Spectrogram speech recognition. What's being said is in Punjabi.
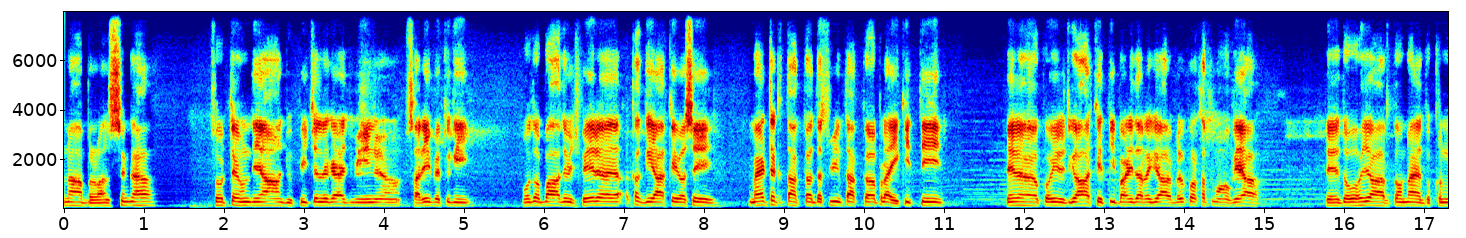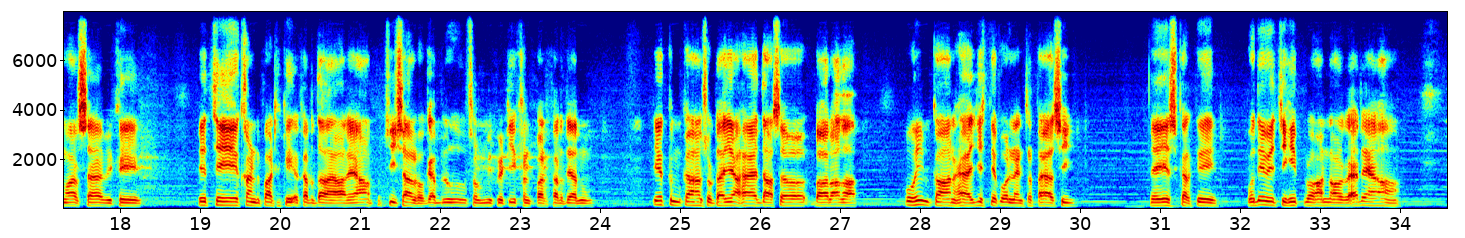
ਨਾਂ ਬਲਵੰਤ ਸਿੰਘ ਆ। ਛੋਟੇ ਹੁੰਦਿਆਂ ਯੂਪੀ ਚਲੇ ਗਿਆ, ਜ਼ਮੀਨ ਸਾਰੀ ਵਿਕ ਗਈ। ਉਹ ਤੋਂ ਬਾਅਦ ਵਿੱਚ ਫਿਰ ਅੱਗੇ ਆ ਕੇ ਵਸੇ। ਮੈਟ੍ਰਿਕ ਤੱਕ 10ਵੀਂ ਤੱਕ ਪੜ੍ਹਾਈ ਕੀਤੀ। ਫਿਰ ਕੋਈ ਰੁਜ਼ਗਾਰ, ਖੇਤੀਬਾੜੀ ਦਾ ਰੁਜ਼ਗਾਰ ਬਿਲਕੁਲ ਖਤਮ ਹੋ ਗਿਆ। ਤੇ 2000 ਤੋਂ ਮੈਂ ਦੁਖਨਵਾਰ ਸਾਹਿਬ ਵਿਖੇ ਇੱਥੇ ਅਖੰਡ ਪਾਠ ਕੇ ਕਰਦਾ ਆ ਰਿਹਾ। 25 ਸਾਲ ਹੋ ਗਿਆ ਮੈਨੂੰ ਸੁਰਮੀ ਪੇਟੀ ਅਖੰਡ ਪਾਠ ਕਰਦਿਆਂ ਨੂੰ। ਇੱਕ ਮਕਾਨ ਛੋਟਾ ਜਿਹਾ ਹੈ 10 12 ਦਾ। ਉਹੀ ਮਕਾਨ ਹੈ ਜਿਸ ਤੇ ਕੋਲ ਲੈਂਟਰ ਪਾਇਆ ਸੀ। ਤੇ ਇਸ ਕਰਕੇ ਉਹਦੇ ਵਿੱਚ ਹੀ ਪਰਿਵਾਰ ਨਾਲ ਰਹਿ ਰਿਹਾ ਹਾਂ।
